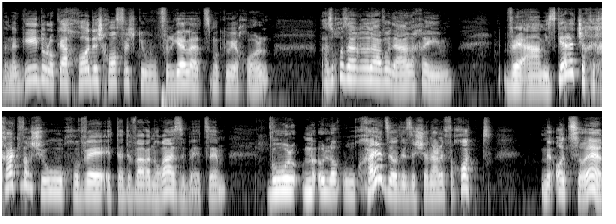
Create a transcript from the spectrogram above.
ונגיד הוא לוקח חודש חופש כי הוא פרגן לעצמו כי הוא יכול, ואז הוא חוזר לעבודה, לחיים, והמסגרת שכחה כבר שהוא חווה את הדבר הנורא הזה בעצם, והוא הוא לא, הוא חי את זה עוד איזה שנה לפחות, מאוד סוער.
